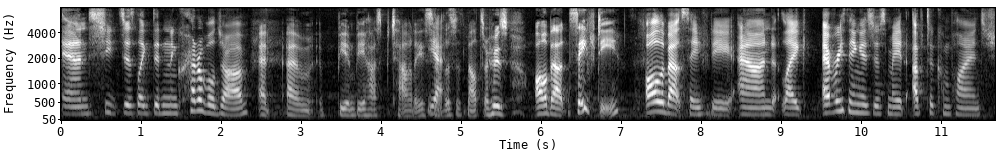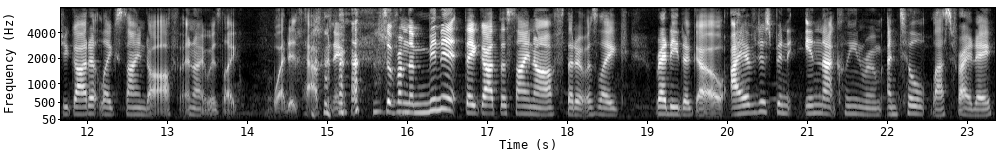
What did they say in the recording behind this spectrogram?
and she just like did an incredible job. At um, B&B Hospitality, so Yes. Elizabeth Meltzer, who's all about safety. all about safety and like everything is just made up to compliance. She got it like signed off and I was like, what is happening? so from the minute they got the sign off that it was like ready to go, I have just been in that clean room until last Friday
